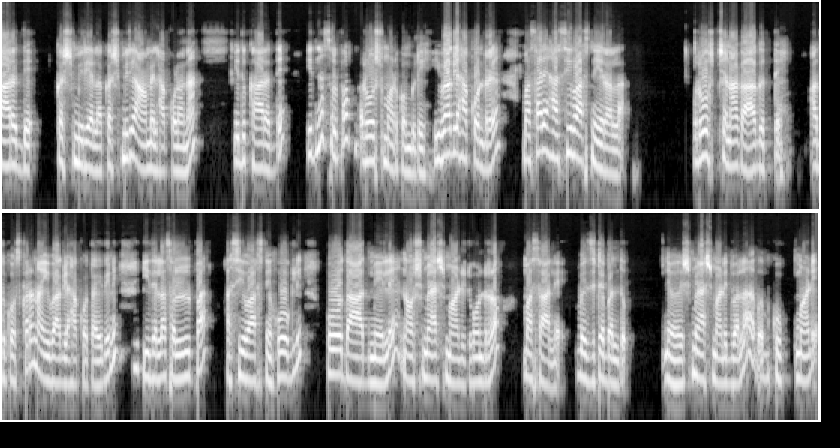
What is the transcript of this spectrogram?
ಖಾರದ್ದೇ. ಕಾಶ್ಮೀರಿ ಅಲ್ಲ, ಕಾಶ್ಮೀರಿ ಆಮೇಲೆ ಹಾಕೊಳ್ಳೋಣ ಇದು ಖಾರದ್ದೇ. ಇದನ್ನ ಸ್ವಲ್ಪ ರೋಸ್ಟ್ ಮಾಡ್ಕೊಂಬಿಡಿ ಇವಾಗಲೇ ಹಾಕೊಂಡ್ರೆ ಮಸಾಲೆ ಹಸಿ ವಾಸನೆ ಇರಲ್ಲ. ರೋಸ್ಟ್ ಚೆನ್ನಾಗಿ ಆಗುತ್ತೆ. ಅದಕ್ಕೋಸ್ಕರ ನಾ ಇವಾಗಲೇ ಹಾಕೋತಾ ಇದ್ದೀನಿ. ಇದೆಲ್ಲ ಸ್ವಲ್ಪ ಹಸಿ ವಾಸನೆ ಹೋಗಲಿ. ಹೋದಾದ್ಮೇಲೆ ನಾವು ಸ್ಮ್ಯಾಶ್ ಮಾಡಿಟ್ಕೊಂಡಿರೋ ಮಸಾಲೆ ವೆಜಿಟೇಬಲ್ದು ಸ್ಮ್ಯಾಶ್ ಮಾಡಿದ್ವಲ್ಲ ಕುಕ್ ಮಾಡಿ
